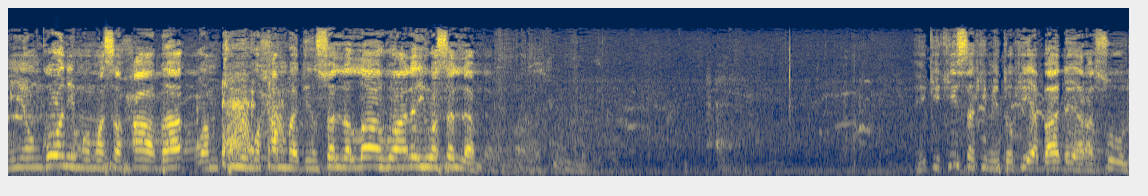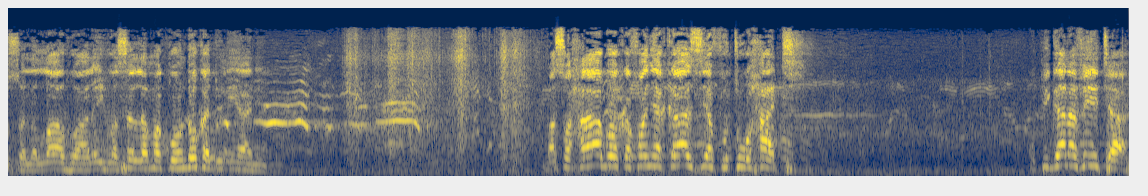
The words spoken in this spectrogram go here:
miongoni mwa masahaba wa mtume Muhammadin sallallahu alaihi wasallam. Hiki kisa kimetokea baada ya Rasul sallallahu alaihi wasallam kuondoka duniani. Masahaba wakafanya kazi ya futuhati, kupigana vita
